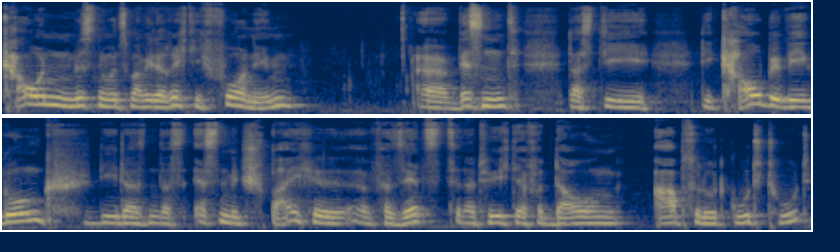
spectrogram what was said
Kauen müssen wir uns mal wieder richtig vornehmen, äh, wissend, dass die, die Kaubewegung, die das, das Essen mit Speichel äh, versetzt, natürlich der Verdauung absolut gut tut.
